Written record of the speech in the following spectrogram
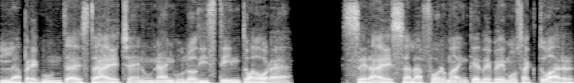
La pregunta está hecha en un ángulo distinto ahora. ¿Será esa la forma en que debemos actuar?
